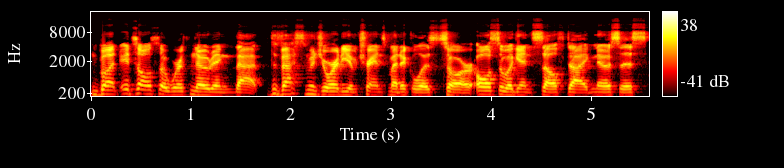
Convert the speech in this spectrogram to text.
But it's also worth noting that the vast majority of trans medicalists are also against self diagnosis,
